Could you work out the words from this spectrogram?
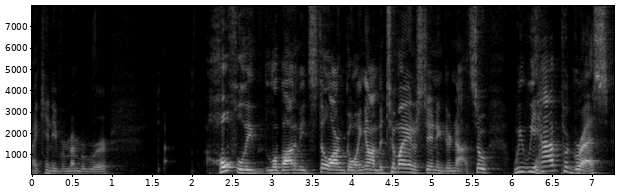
I can't even remember where. Hopefully, lobotomies still aren't going on, but to my understanding, they're not. So we we have progressed,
